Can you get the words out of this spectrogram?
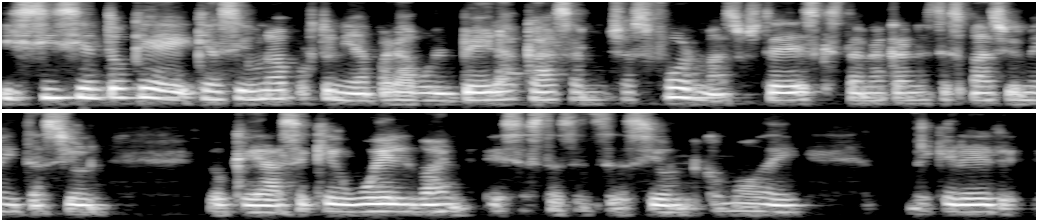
Y sí siento que, que, ha sido una oportunidad para volver a casa en muchas formas. Ustedes que están acá en este espacio de meditación, lo que hace que vuelvan es esta sensación como de, de querer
